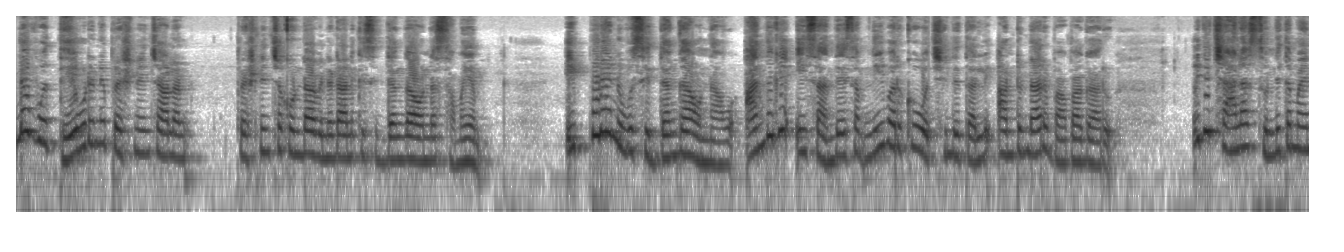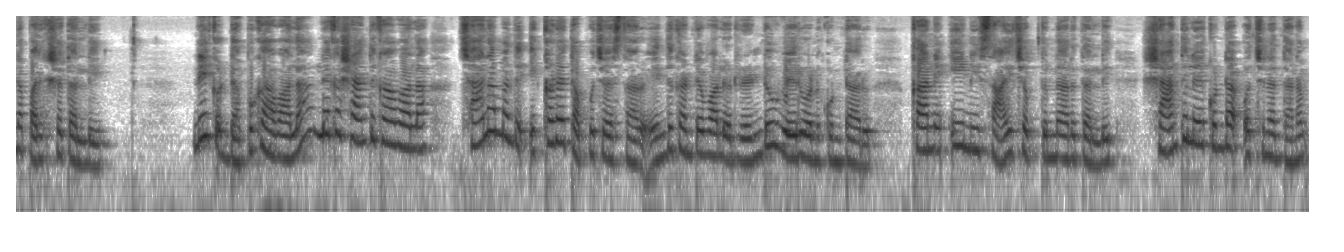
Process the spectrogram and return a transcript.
నువ్వు దేవుడిని ప్రశ్నించాలని ప్రశ్నించకుండా వినడానికి సిద్ధంగా ఉన్న సమయం. ఇప్పుడే నువ్వు సిద్ధంగా ఉన్నావు. అందుకే ఈ సందేశం నీ వరకు వచ్చింది తల్లి అంటున్నారు బాబాగారు. ఇది చాలా సున్నితమైన పరీక్ష తల్లి. నీకు డబ్బు కావాలా? లేక శాంతి కావాలా? చాలామంది ఇక్కడే తప్పు చేస్తారు. ఎందుకంటే వాళ్ళు రెండూ వేరు అనుకుంటారు. కానీ ఈ నీ సాయి చెప్తున్నారు తల్లి శాంతి లేకుండా వచ్చిన ధనం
